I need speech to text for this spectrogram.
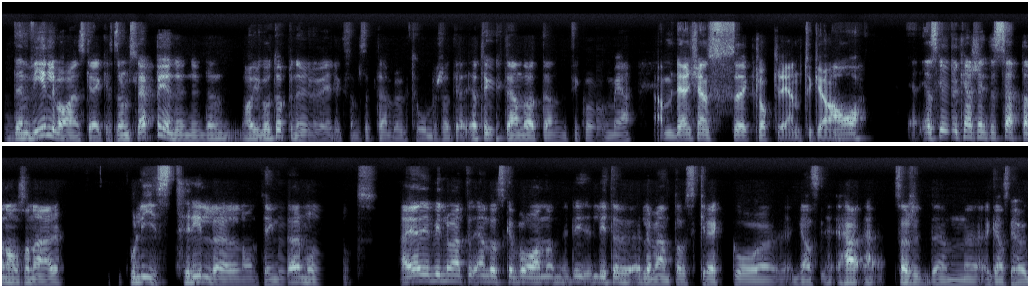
den vill vara en skräckis. De släpper ju nu, den har ju gått upp nu i liksom september, oktober, så jag, jag, tyckte ändå att den fick vara med. Ja, men den känns eh, klockren tycker jag. Ja, jag skulle kanske inte sätta någon sån här polistriller eller någonting. Däremot, jag vill nog att det ändå ska vara någon, lite element av skräck och ganska, här, särskilt en ganska hög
